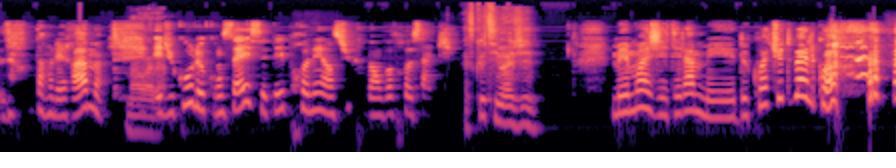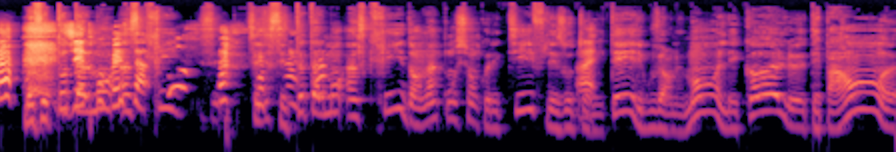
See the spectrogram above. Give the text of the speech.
dans les rames. Bah, Et du coup, le conseil, c'était prenez un sucre dans votre sac. Est-ce que tu imagines Mais moi, j'étais là, mais de quoi tu te mêles, quoi? Mais c'est totalement inscrit. C'est totalement inscrit dans l'inconscient collectif, les autorités, les gouvernements, l'école, tes parents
